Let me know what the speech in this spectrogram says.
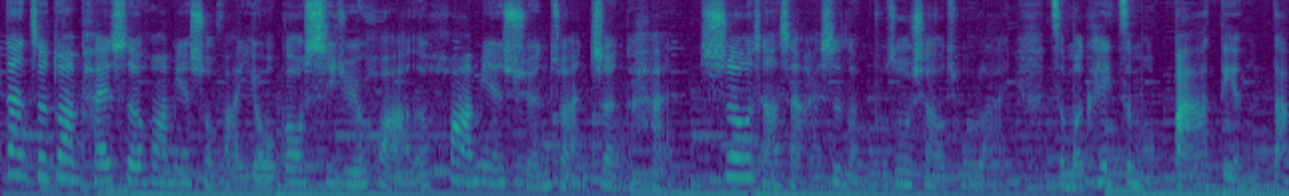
但这段拍摄画面手法有够戏剧化的，画面旋转震撼，事后想想还是忍不住笑出来，怎么可以这么八点档？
